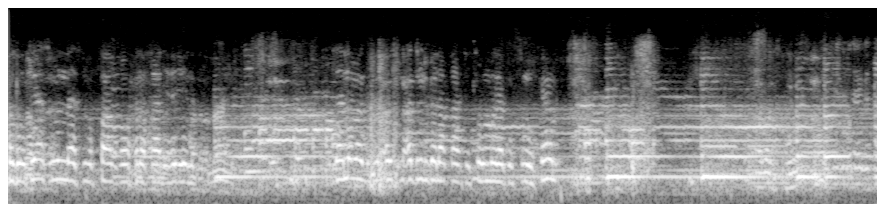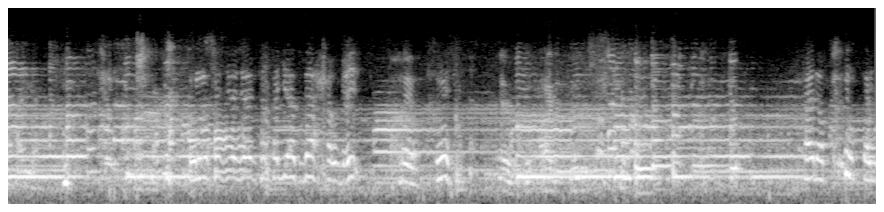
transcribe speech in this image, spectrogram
حضرتك يا سبيل الله اسم الطابقة وحنا قاعدين. لأن ما قد نعدل البلاقات ثم ياك اسمه كام والمسجد جايب تخيات باحة وبعيد هذا طيب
